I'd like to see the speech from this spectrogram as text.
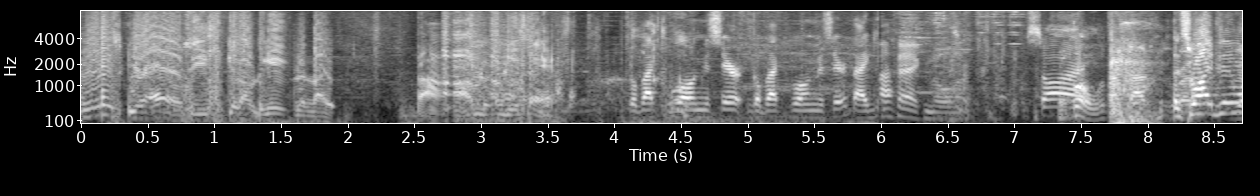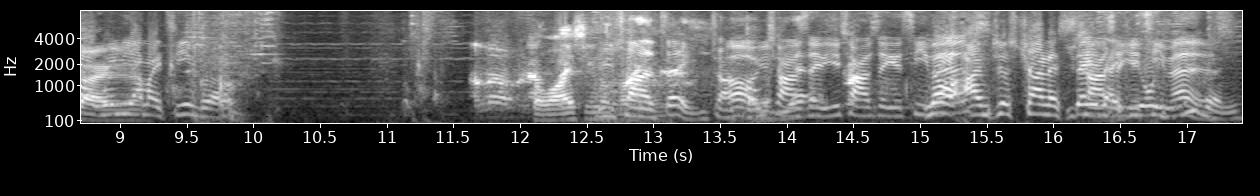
lose your ass, so you can get off the game tonight. Nah, I'm, I'm just saying. Go back to blowing this air. Go back to blowing this air. Thank you. Pack Nolan. Sorry. Bro, what the fuck? That's why I didn't want already Windy know. on my team, bro. Bro, why is he you oh, trying to say? You trying Oh, to you trying to say you trying to say your team No, ass? I'm just trying to say trying to that say your always team ass. even.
